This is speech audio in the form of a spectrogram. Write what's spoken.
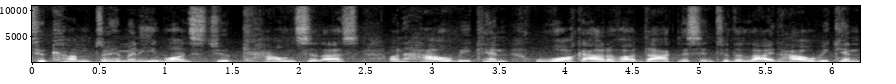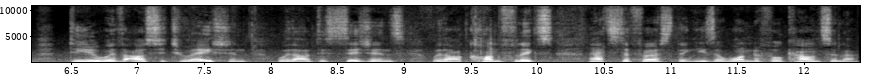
to come to Him and He wants to counsel us on how we can walk out of our darkness into the light, how we can deal with our situation, with our decisions, with our conflicts. That's the first thing. He's a wonderful counselor.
